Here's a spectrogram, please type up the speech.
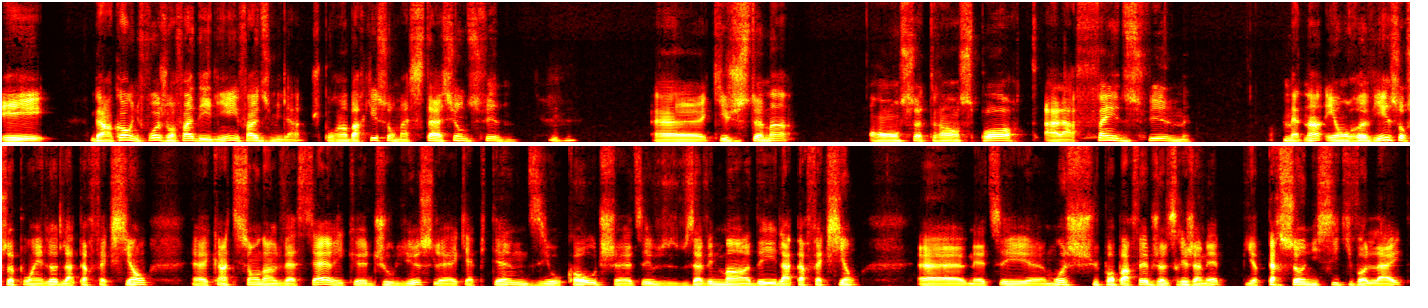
Et ben encore une fois, je vais faire des liens et faire du millage pour embarquer sur ma citation du film. Mm-hmm. Euh, qui est justement, on se transporte à la fin du film maintenant et on revient sur ce point-là de la perfection euh, quand ils sont dans le vestiaire et que Julius, le capitaine, dit au coach euh, vous, avez demandé la perfection. Mais moi, je ne suis pas parfait, je ne le serai jamais. Il n'y a personne ici qui va l'être.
